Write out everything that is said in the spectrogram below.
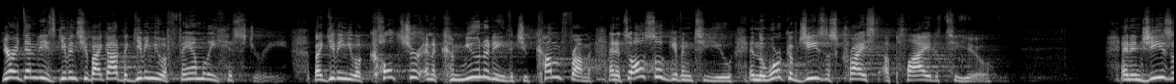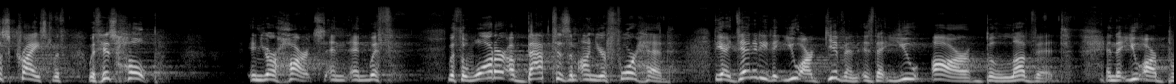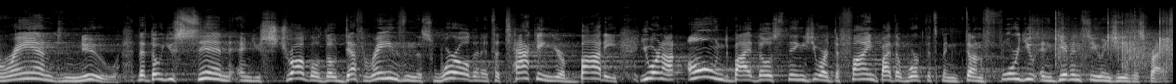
Your identity is given to you by God by giving you a family history, by giving you a culture and a community that you come from, and it's also given to you in the work of Jesus Christ applied to you. And in Jesus Christ, with, with his hope in your hearts and, and with, with the water of baptism on your forehead, the identity that you are given is that you are beloved and that you are brand new. That though you sin and you struggle, though death reigns in this world and it's attacking your body, you are not owned by those things. You are defined by the work that's been done for you and given to you in Jesus Christ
